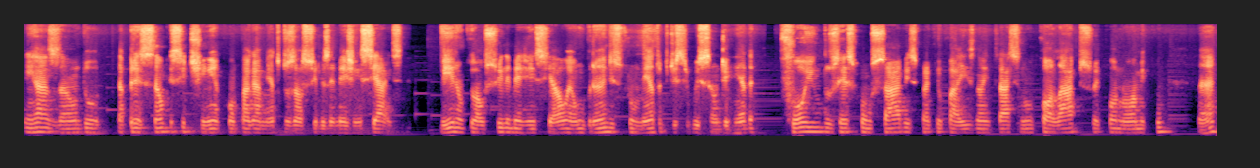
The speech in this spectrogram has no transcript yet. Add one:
em razão do, da pressão que se tinha com o pagamento dos auxílios emergenciais. Viram que o auxílio emergencial é um grande instrumento de distribuição de renda, foi um dos responsáveis para que o país não entrasse num colapso econômico, né?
